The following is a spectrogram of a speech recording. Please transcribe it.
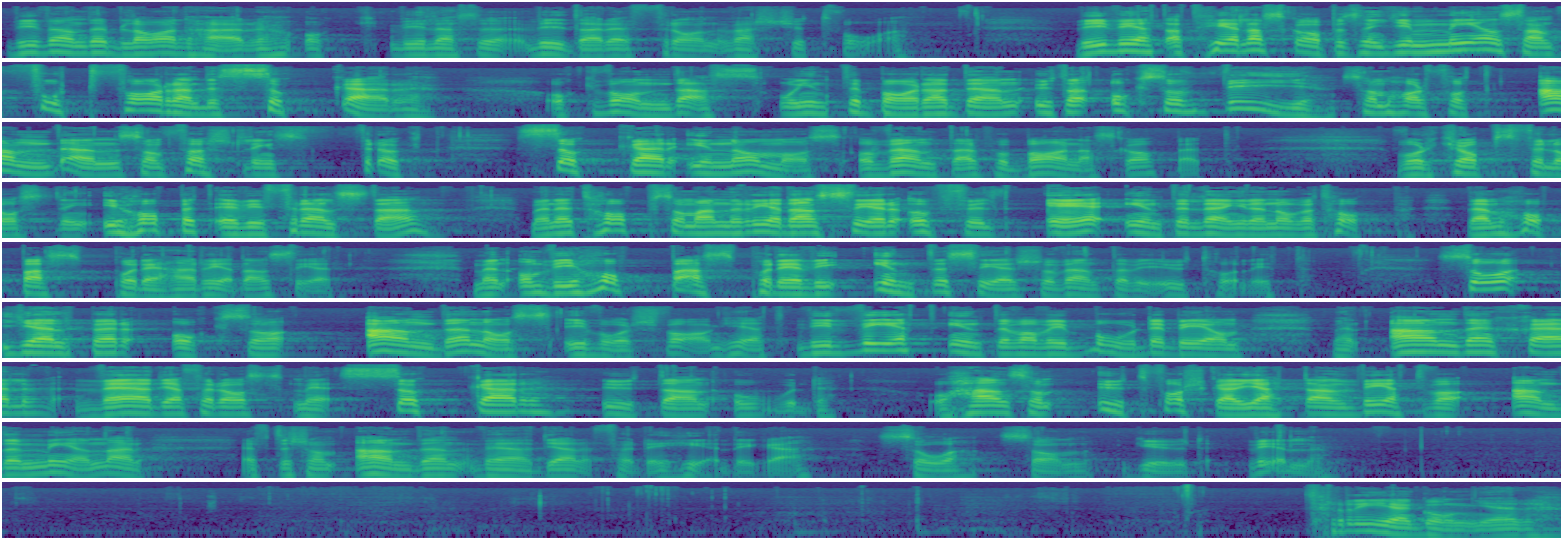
Vi vänder blad här och vi läser vidare från vers 22. Vi vet att hela skapelsen gemensamt fortfarande suckar och våndas. Och inte bara den, utan också vi som har fått Anden som förstlingsfrukt suckar inom oss och väntar på barnaskapet. Vår kropps förlossning. I hoppet är vi frälsta, men ett hopp som man redan ser uppfyllt är inte längre något hopp. Vem hoppas på det han redan ser? Men om vi hoppas på det vi inte ser så väntar vi uthålligt. Så hjälper också Anden oss i vår svaghet. Vi vet inte vad vi borde be om, men Anden själv vädjar för oss med suckar utan ord. Och han som utforskar hjärtan vet vad Anden menar eftersom Anden vädjar för det heliga så som Gud vill. Tre gånger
